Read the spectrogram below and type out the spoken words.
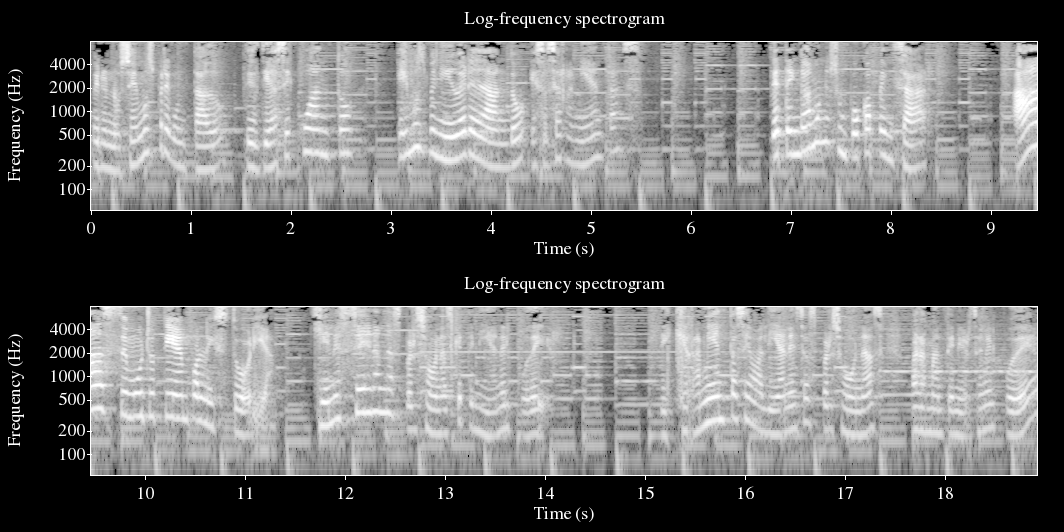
Pero nos hemos preguntado desde hace cuánto hemos venido heredando esas herramientas. Detengámonos un poco a pensar, hace mucho tiempo en la historia, ¿quiénes eran las personas que tenían el poder? ¿De qué herramientas se valían esas personas para mantenerse en el poder?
